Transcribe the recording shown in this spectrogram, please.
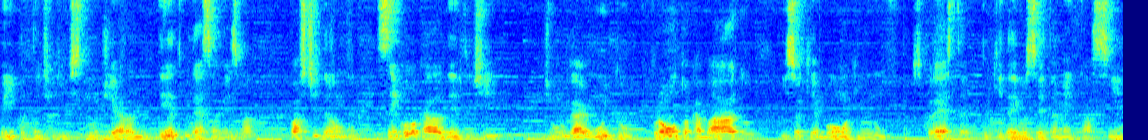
bem importante que a gente estude ela dentro dessa mesma vastidão, né? sem colocá-la dentro de, de um lugar muito pronto, acabado, isso aqui é bom, aquilo não presta, porque daí você também está se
